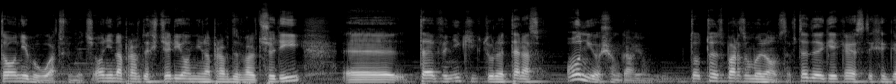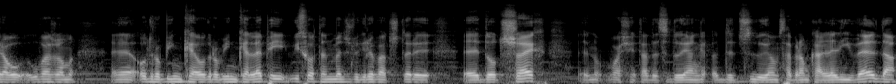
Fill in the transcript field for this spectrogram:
To nie był łatwy mecz. Oni naprawdę chcieli, oni naprawdę walczyli. Te wyniki, które teraz oni osiągają, to, to jest bardzo mylące. Wtedy GKS Tychy grał, uważam, e, odrobinkę, odrobinkę lepiej. Wisła ten mecz wygrywa 4 e, do 3. E, No właśnie ta decydują- decydująca bramka Leliwelda,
